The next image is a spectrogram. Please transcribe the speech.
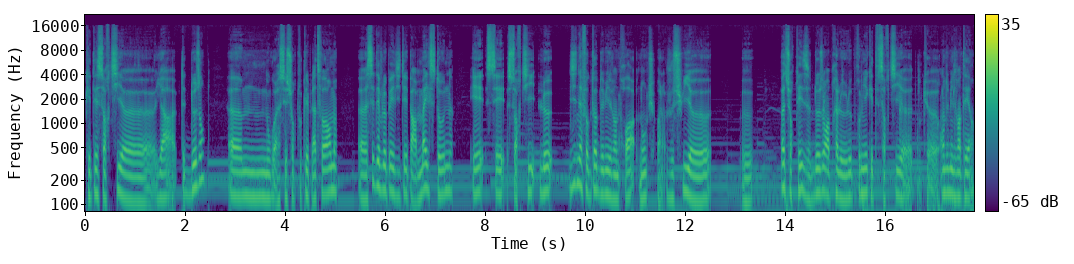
qui était sorti il y a peut-être deux ans. donc voilà, c'est sur toutes les plateformes. c'est développé et édité par Milestone et c'est sorti le 19 octobre 2023. Donc voilà, je suis euh, euh, pas de surprise, deux ans après le, premier qui était sorti euh, en 2021.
